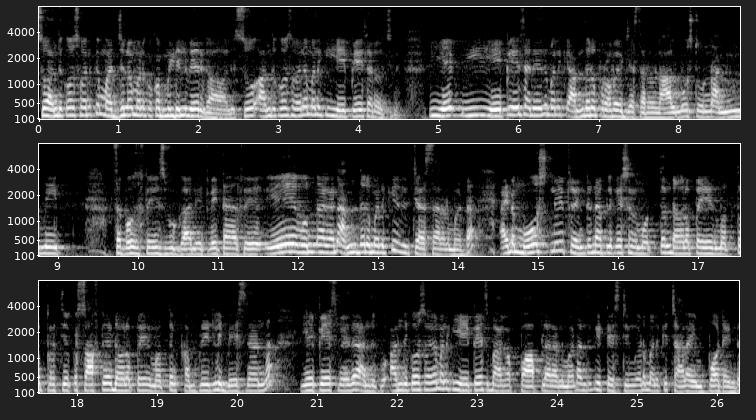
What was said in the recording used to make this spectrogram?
సో అందుకోసమానికి మధ్యలో మనకు ఒక మిడిల్ వేర్ కావాలి. సో అందుకోసమనే మనకి ఈ ఏపీఎస్ అని వచ్చినాయి. ఈ ఏ ఈ ఏపీఎస్ అనేది మనకి అందరూ ప్రొవైడ్ చేస్తారు. ఆల్మోస్ట్ ఉన్న అన్ని సపోజ్ ఫేస్బుక్ కానీ ట్విట్టర్ ఫే ఏ ఉన్నా కానీ అందరూ మనకి ఇది చేస్తారనమాట and mostly front end application మొత్తం డెవలప్ అయ్యేది మొత్తం ప్రతి ఒక్క సాఫ్ట్వేర్ డెవలప్ అయ్యేది మొత్తం completely based on the APIs మీద అందుకు అందుకోసమే మనకి ఏపీఎస్ బాగా పాపులర్ అనమాట అందుకే టెస్టింగ్ కూడా మనకి చాలా ఇంపార్టెంట్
